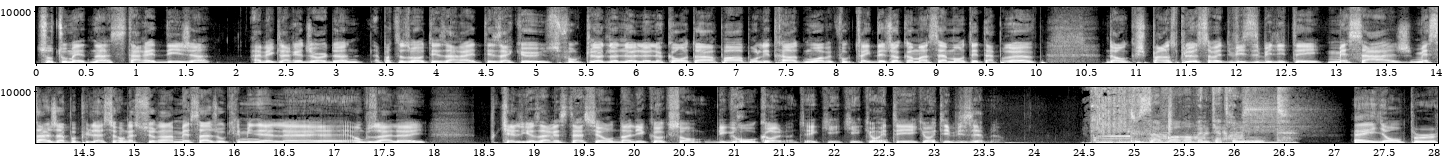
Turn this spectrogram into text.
surtout maintenant, si tu arrêtes des gens, avec l'arrêt Jordan, à partir du moment où tu les arrêtes, tu les accuses, faut que là, le, compteur part pour les 30 mois, il faut que tu aies déjà commencé à monter ta preuve. Donc, je pense plus, ça va être visibilité, message, message à la population rassurant, message aux criminels, euh, on vous a à l'œil. Quelques arrestations dans les cas qui sont des gros cas qui, qui, ont été, qui ont été visibles. Tout savoir en 24 minutes. Hey, on peut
